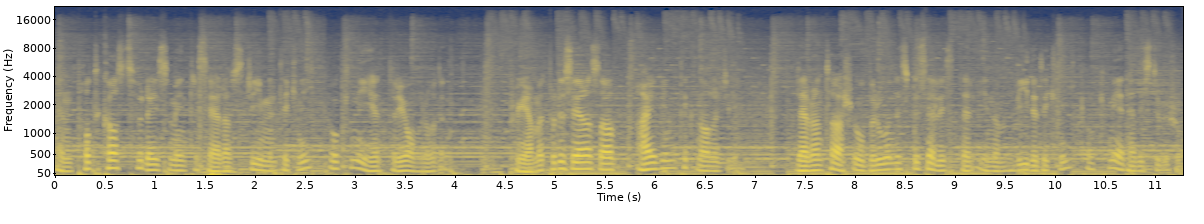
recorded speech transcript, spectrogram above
En podcast för dig som är intresserad av streamingteknik och nyheter i området. Programmet produceras av Ivin Technology, leverantörsoberoende specialister inom videoteknik och mediedistribution.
